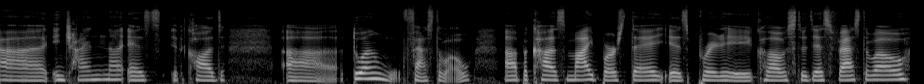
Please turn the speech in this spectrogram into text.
Uh, in China, it's, it's called uh, Duanwu Festival uh, because my birthday is pretty close to this festival,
